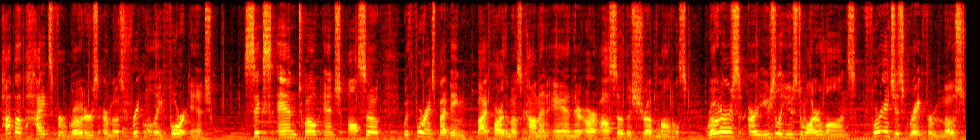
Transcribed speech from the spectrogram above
Pop-up heights for rotors are most frequently 4 inch, 6 and 12 inch also, with 4 inch by being by far the most common, and there are also the shrub models. Rotors are usually used to water lawns. 4 inch is great for most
